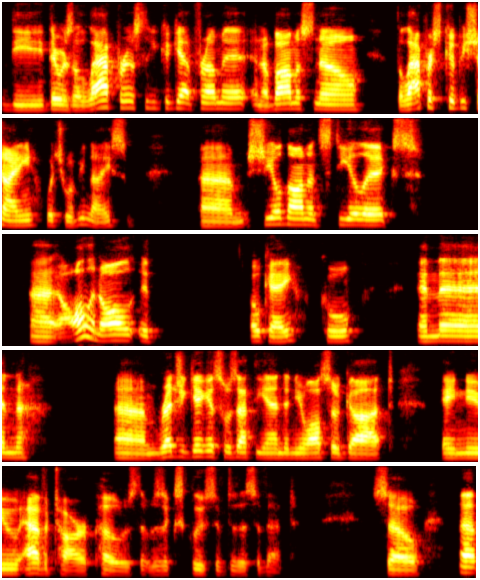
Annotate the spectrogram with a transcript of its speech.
the there was a Lapras that you could get from it, an Obama Snow. The Lapras could be shiny, which would be nice. Um, Shieldon and Steelix. Uh, all in all, it okay, cool. And then um, Regigigas was at the end, and you also got a new avatar pose that was exclusive to this event. So uh,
